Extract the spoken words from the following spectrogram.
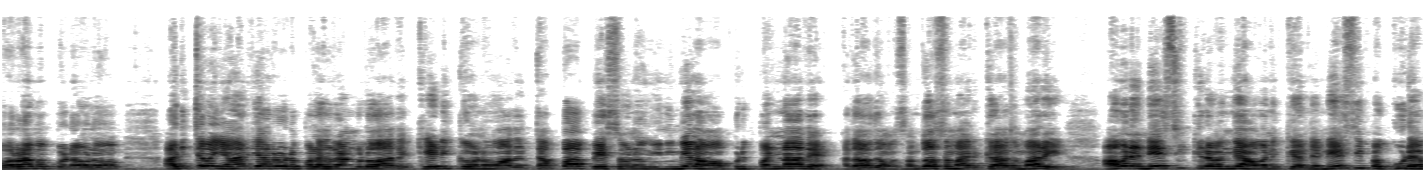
பொறாமப்படணும். அடுத்தவன் யார் யாரோட பழகுறாங்களோ அதை கெடுக்கணும் அதை தப்பா பேசணும். இனிமேல் அவன் அப்படி பண்ணாத. அதாவது அவன் சந்தோஷமா இருக்காத மாதிரி அவனை நேசிக்கிறவங்க அவனுக்கு அந்த நேசிப்பை கூட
